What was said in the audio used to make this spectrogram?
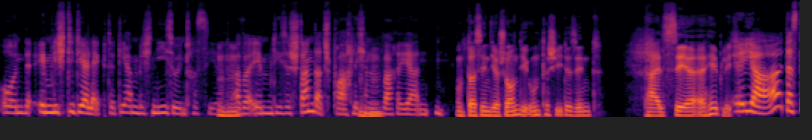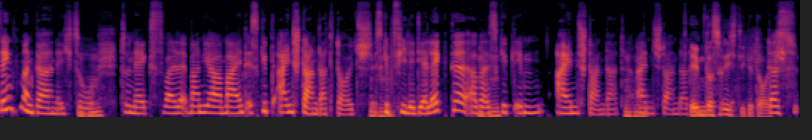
Und eben nicht die Dialekte, die haben mich nie so interessiert, mhm. aber eben diese standardsprachlichen mhm. Varianten. Und da sind ja schon die Unterschiede sind teils sehr erheblich. Äh, ja, das denkt man gar nicht so mhm. zunächst, weil man ja meint, es gibt ein Standarddeutsch. Mhm. Es gibt viele Dialekte, aber mhm. es gibt eben ein Standard, mhm. einen Standard. Eben das richtige Deutsch. Das,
